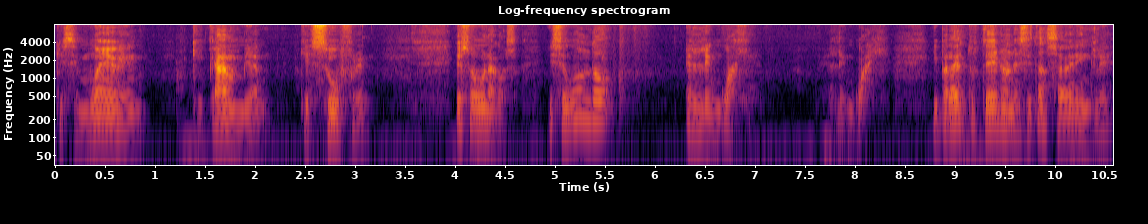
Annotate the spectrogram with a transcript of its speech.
que se mueven, que cambian, que sufren. Eso es una cosa. Y segundo, el lenguaje. El lenguaje. Y para esto ustedes no necesitan saber inglés.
